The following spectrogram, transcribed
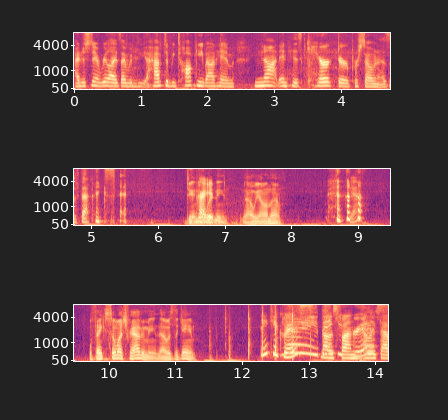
I just didn't realize I would have to be talking about him not in his character personas, if that makes sense. Daniel Right. Whitney? Now we all know. Yeah. Well, thank you so much for having me. That was the game. Thank you, Chris. Yay, that was thank you, fun. I like that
